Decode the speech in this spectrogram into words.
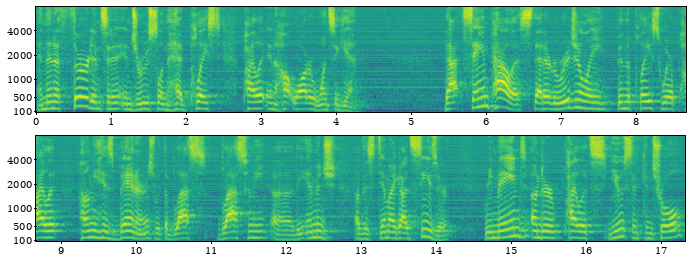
and then a third incident in Jerusalem had placed Pilate in hot water once again. That same palace that had originally been the place where Pilate hung his banners with the blasphemy, uh, the image of this demigod Caesar, remained under Pilate's use and control.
